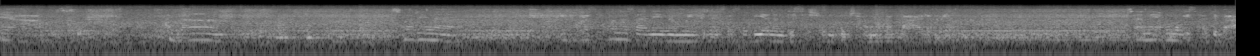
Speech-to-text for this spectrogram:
Kaya, na, sorry na. Hindi kasi ako nasanay ng may pinagsasabihan ng desisyon ko tsaka makapaalam lang. Sanay ako mag-isa, di ba?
